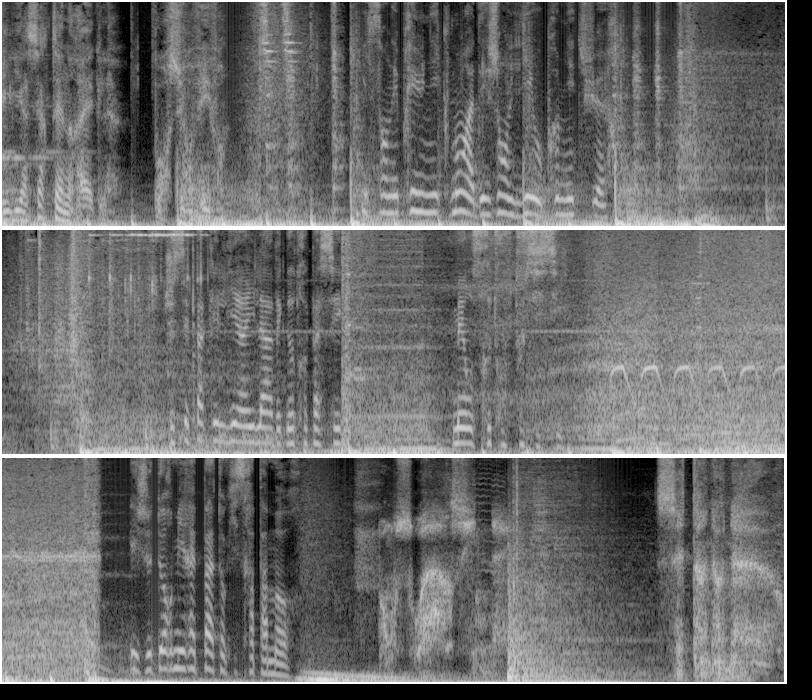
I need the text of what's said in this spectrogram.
Il y a certaines règles pour survivre. Il s'en est pris uniquement à des gens liés au premier tueur. Je sais pas quel lien il a avec notre passé, mais on se retrouve tous ici. Et je dormirai pas tant qu'il sera pas mort. Bonsoir, Sidney. C'est un honneur.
